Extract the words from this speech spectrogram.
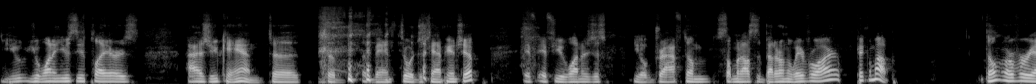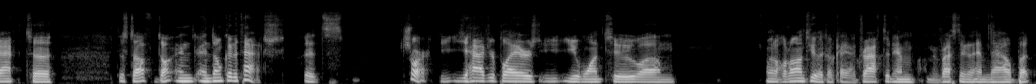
you you want to use these players as you can to to advance towards the championship. If if you want to just you know draft them, someone else is better on the waiver wire, pick them up. Don't overreact to to stuff. Don't and, and don't get attached. It's sure you have your players you, you want to um well, hold on to like okay i drafted him i'm investing in him now but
